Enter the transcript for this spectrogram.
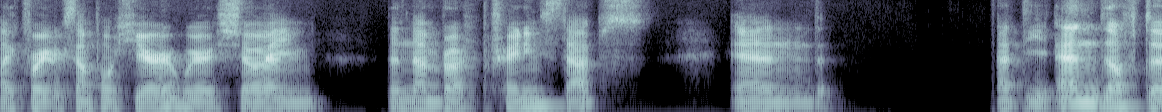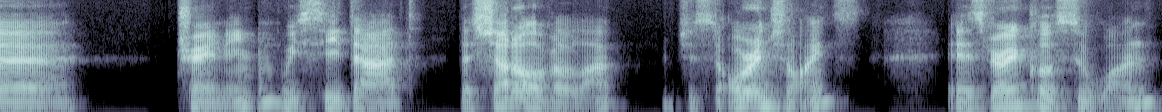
Like for example, here we're showing the number of training steps. And at the end of the training, we see that the shadow overlap, which is the orange lines, is very close to one,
